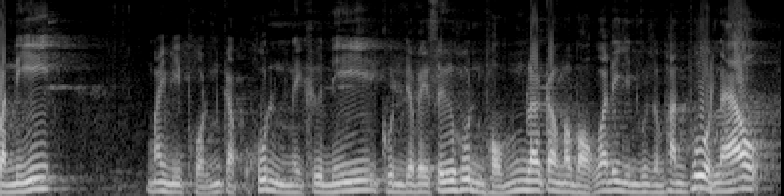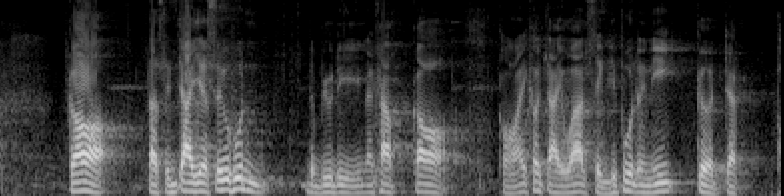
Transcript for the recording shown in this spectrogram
วันนี้ ไม่มีผลกับหุ้นในคืนนี้ คุณจะไปซื้อหุ้นผม แล้วก็มาบอกว่าได้ยินคุณสัมพันธ์พูดแล้ว ก็ตัดสินใจจะซื้อหุ้น WD นะครับ ก็ขอให้เข้าใจว่าสิ่งที่พูดในนี้เกิดจากผ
